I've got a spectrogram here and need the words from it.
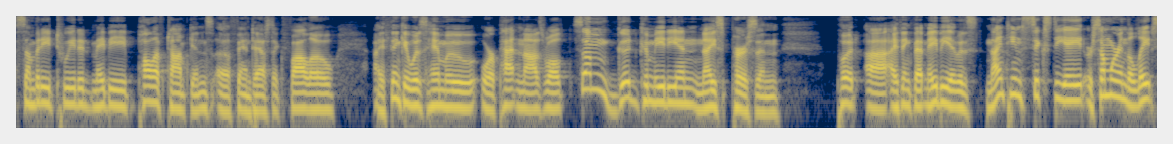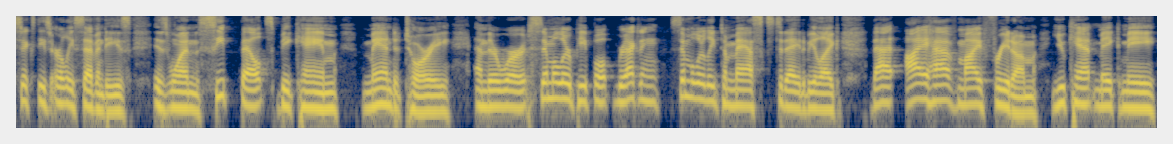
somebody tweeted, maybe Paul F. Tompkins, a fantastic follow. I think it was him who, or Patton Oswalt, some good comedian, nice person, put, uh, I think that maybe it was 1968 or somewhere in the late 60s, early 70s, is when seatbelts became mandatory. And there were similar people reacting similarly to masks today to be like, that I have my freedom. You can't make me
